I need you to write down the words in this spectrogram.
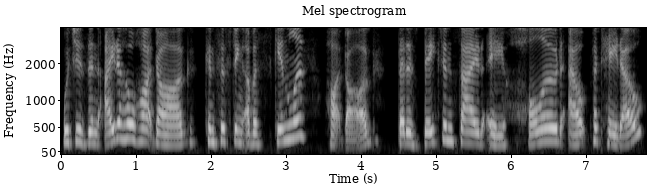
which is an Idaho hot dog consisting of a skinless hot dog that is baked inside a hollowed out potato.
